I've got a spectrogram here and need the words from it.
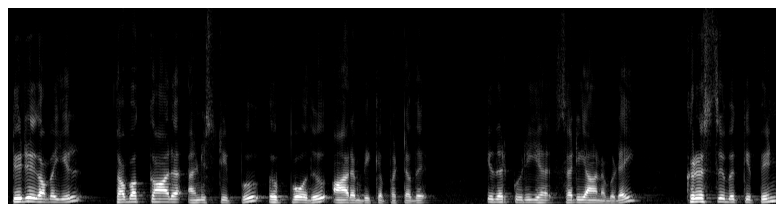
திரு அவையில் தவக்கால அனுஷ்டிப்பு எப்போது ஆரம்பிக்கப்பட்டது? இதற்குரிய சரியான விடை கிறிஸ்துவுக்கு பின்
